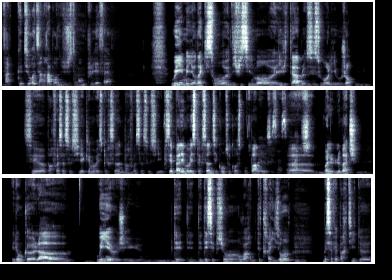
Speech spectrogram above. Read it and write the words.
Enfin, que tu retiendras pour justement ne plus les faire? Oui, mais il y en a qui sont euh, difficilement euh, évitables. C'est souvent lié aux gens. C'est euh, parfois s'associer avec les mauvaises personnes, mmh. parfois s'associer. C'est pas les mauvaises personnes, c'est qu'on ne se correspond pas. Oui, c'est ça, c'est le match. le match. Mmh Et donc là, oui, j'ai eu des, déceptions, voire des trahisons, mmh mais ça fait partie de,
